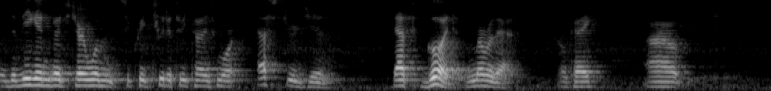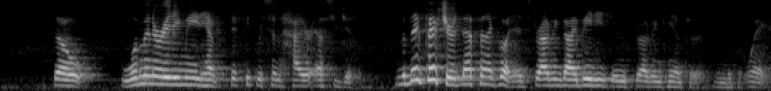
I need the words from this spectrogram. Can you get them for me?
the, the vegan, vegetarian women secrete two to three times more estrogen. That's good. Remember that. Okay? Uh, so, women are eating meat have 50% higher estrogen. The big picture, that's not good. It's driving diabetes and it's driving cancer in different ways.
